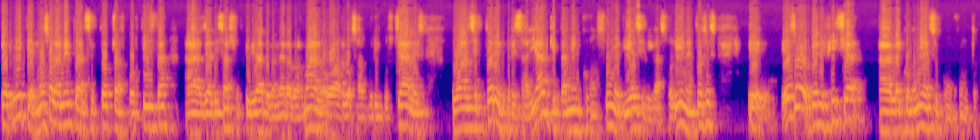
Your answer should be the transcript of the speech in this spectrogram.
permite no solamente al sector transportista a realizar su actividad de manera normal o a los agroindustriales o al sector empresarial que también consume diésel y gasolina. Entonces, eh, eso beneficia a la economía en su conjunto.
